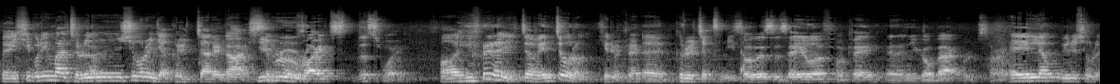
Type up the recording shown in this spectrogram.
그 히브리 말 저런 식으로 이제 글자를 Now 쓰는 Hebrew 거죠. writes this way. 어 히브리는 있죠 왼쪽으로 길을 Okay. 에, 글을 적습니다. So this is Aleph, okay, and then you go backwards. All right. 에일렙 이런 식으로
